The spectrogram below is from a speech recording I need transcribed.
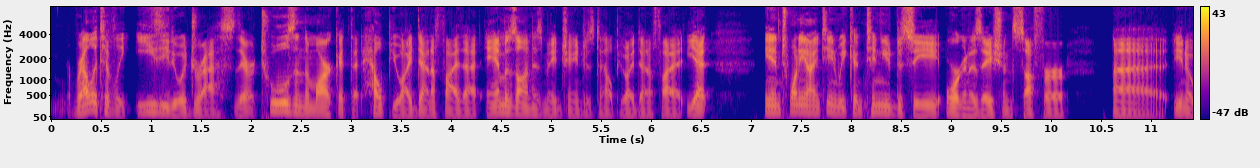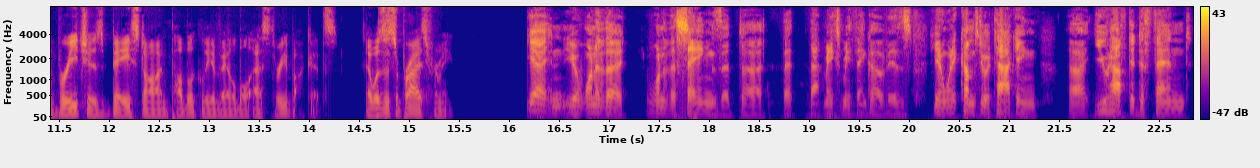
relatively easy to address. There are tools in the market that help you identify that. Amazon has made changes to help you identify it. Yet in 2019, we continued to see organizations suffer, uh, you know, breaches based on publicly available S3 buckets. It was a surprise for me. Yeah, and you know, one of the one of the sayings that uh, that that makes me think of is, you know, when it comes to attacking, uh, you have to defend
